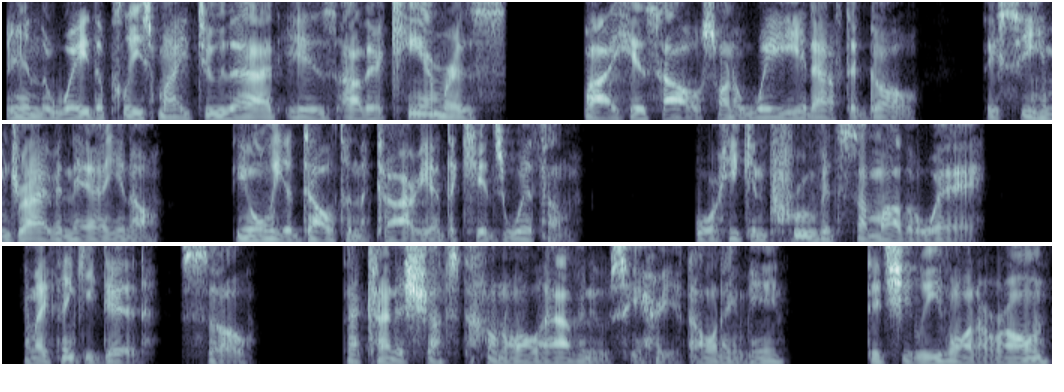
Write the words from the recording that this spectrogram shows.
and the way the police might do that is are there cameras by his house on a way he'd have to go? They see him driving there, you know, the only adult in the car. He had the kids with him, or he can prove it some other way. And I think he did. So that kind of shuts down all avenues here. You know what I mean? Did she leave on her own?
